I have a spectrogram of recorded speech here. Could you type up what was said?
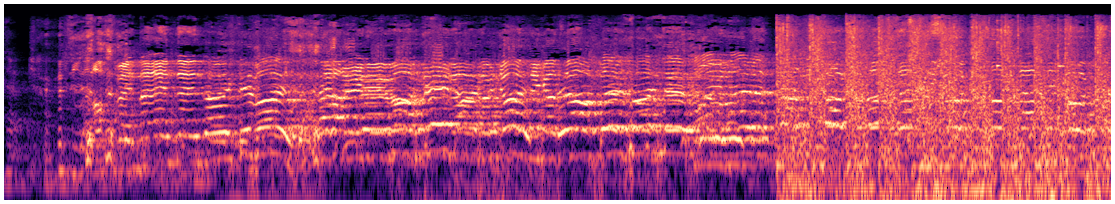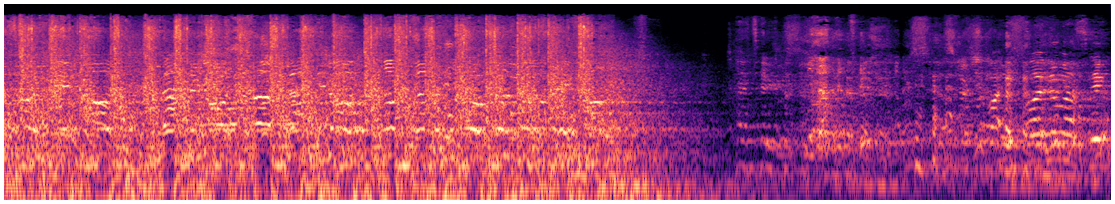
Die Affen enden durch den Wald! Wollte nur was singen.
